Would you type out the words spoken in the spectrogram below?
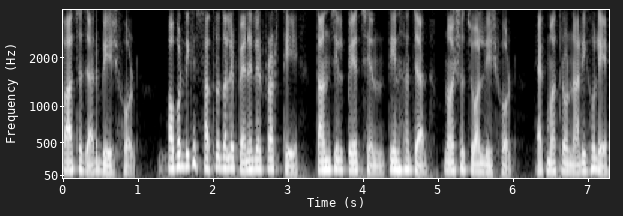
পাঁচ হাজার বিশ ভোট। অপরদিকে ছাত্রদলের প্যানেলের প্রার্থী তানজিল পেয়েছেন তিন হাজার নয়শো চুয়াল্লিশ ভোট। একমাত্র নারী হলে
